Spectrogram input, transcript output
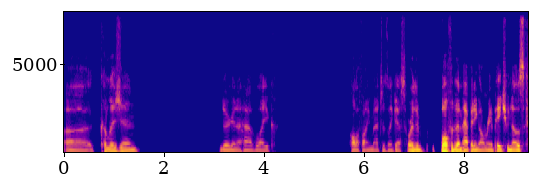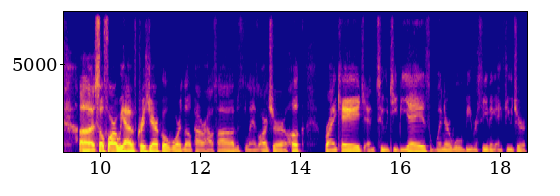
uh Collision. They're gonna have like qualifying matches, I guess, or the both of them happening on Rampage. Who knows? Uh, so far we have Chris Jericho, Wardlow, Powerhouse Hobbs, Lance Archer, Hook, Brian Cage, and two TBAs. Winner will be receiving a future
